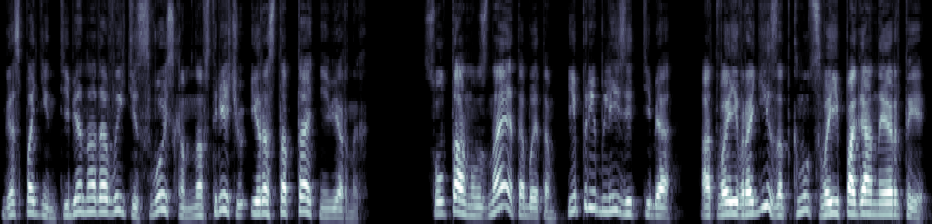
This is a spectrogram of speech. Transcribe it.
Господин, тебе надо выйти с войском навстречу и растоптать неверных. Султан узнает об этом и приблизит тебя, а твои враги заткнут свои поганые рты».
